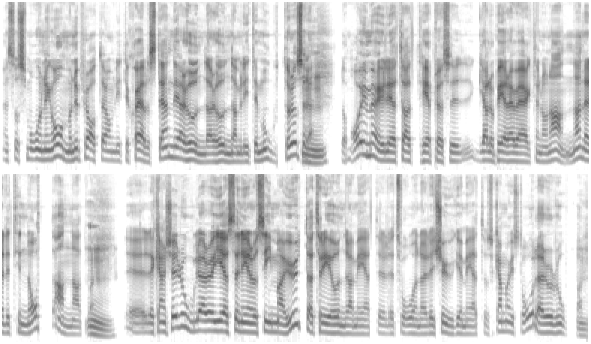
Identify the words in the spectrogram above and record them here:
Men så småningom, och nu pratar jag om lite självständigare hundar, hundar med lite motor och sådär, Mm. de har ju möjlighet att helt plötsligt galoppera iväg till någon annan eller till något annat. Mm. Eh, Det kanske är roligare att ge sig ner och simma ut där 300 meter eller 200 eller 20 meter, så kan man ju stå där och ropa. Mm.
